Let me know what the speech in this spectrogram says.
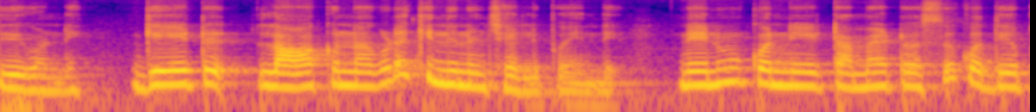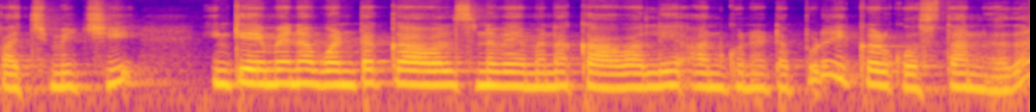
ఇదిగోండి. గేట్ లాక్ ఉన్నా కూడా కింది నుంచి వెళ్ళిపోయింది. నేను కొన్ని టమాటోస్ కొద్దిగా పచ్చిమిర్చి ఇంకేమైనా వంటకు కావాల్సినవి ఏమైనా కావాలి అనుకునేటప్పుడు ఇక్కడికి వస్తాను కదా.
